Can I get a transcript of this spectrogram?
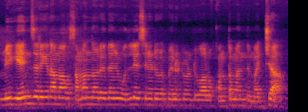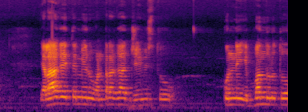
మీకు ఏం జరిగినా మాకు సంబంధం లేదని వదిలేసినటువంటి వాళ్ళు కొంతమంది మధ్య ఎలాగైతే మీరు ఒంటరిగా జీవిస్తూ కొన్ని ఇబ్బందులతో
